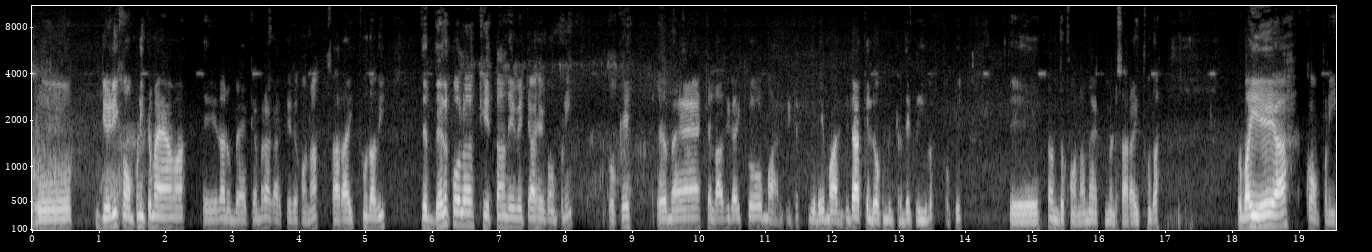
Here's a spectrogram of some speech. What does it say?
ਉਹ ਜਿਹੜੀ ਕੰਪਨੀ ਚ ਮੈਂ ਆਇਆ ਵਾਂ ਤੇ ਤੁਹਾਨੂੰ ਬੈਕ ਕੈਮਰਾ ਕਰਕੇ ਦਿਖਾਉਣਾ, ਸਾਰਾ ਇੱਥੋਂ ਦਾ ਵੀ ਤੇ ਬਿਲਕੁਲ ਖੇਤਾਂ ਦੇ ਵਿੱਚ ਆ ਇਹ ਕੰਪਨੀ ਓਕੇ ਤੇ ਮੈਂ ਚੱਲਾ ਸੀਗਾ ਇੱਥੋਂ ਮਾਰਕੀਟ ਜਿਹੜੇ ਮਾਰਕੀਟ ਆ, ਕਿਲੋਮੀਟਰ ਦੇ ਕਰੀਬ ਓਕੇ ਤੇ ਤੁਹਾਨੂੰ ਦਿਖਾਉਣਾ ਮੈਂ ਇੱਕ ਮਿੰਟ ਸਾਰਾ ਇੱਥੋਂ ਦਾ। ਤਾਂ ਬਾਈ ਇਹ ਆ ਕੰਪਨੀ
